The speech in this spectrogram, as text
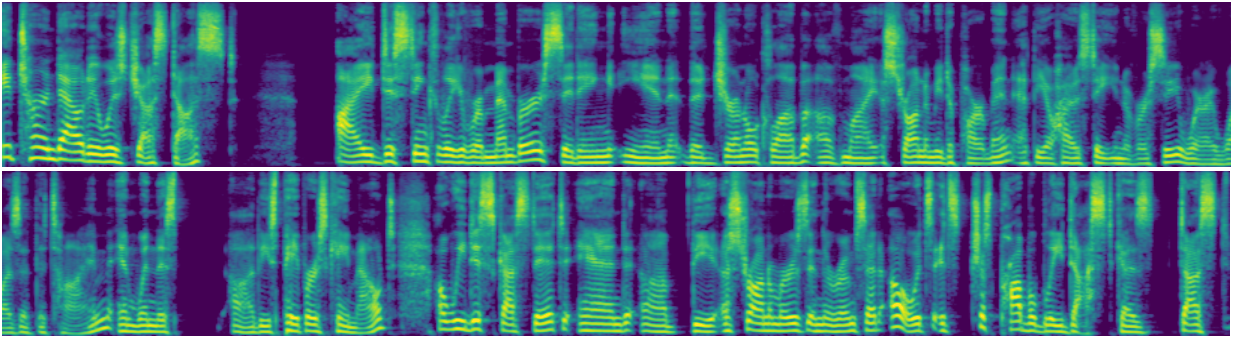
It turned out it was just dust. I distinctly remember sitting in the journal club of my astronomy department at The Ohio State University, where I was at the time. And when this uh, these papers came out, uh, we discussed it, and uh, the astronomers in the room said, "Oh, it's it's just probably dust because dust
